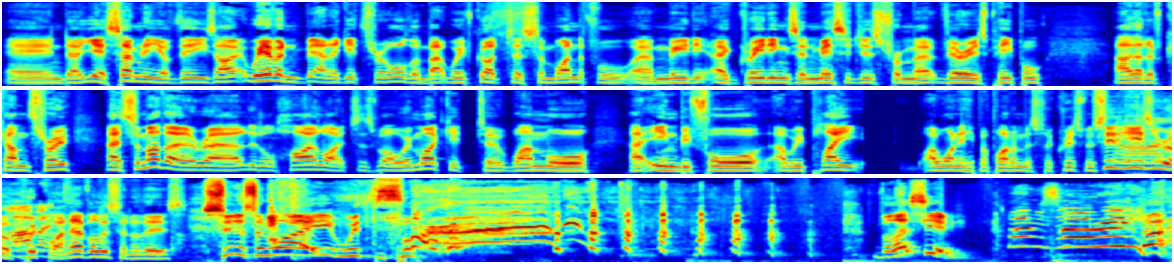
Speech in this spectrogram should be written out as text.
And uh, yeah, so many of these. I, we haven't been able to get through all of them, but we've got uh, some wonderful uh, meeting, uh, greetings and messages from uh, various people uh, that have come through. Uh, some other uh, little highlights as well. We might get uh, one more uh, in before uh, we play. I want a hippopotamus for Christmas. Here- Here's Oh, a real quick it. one. Have a listen to this. Citizen Way with. Bless you. I'm sorry.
